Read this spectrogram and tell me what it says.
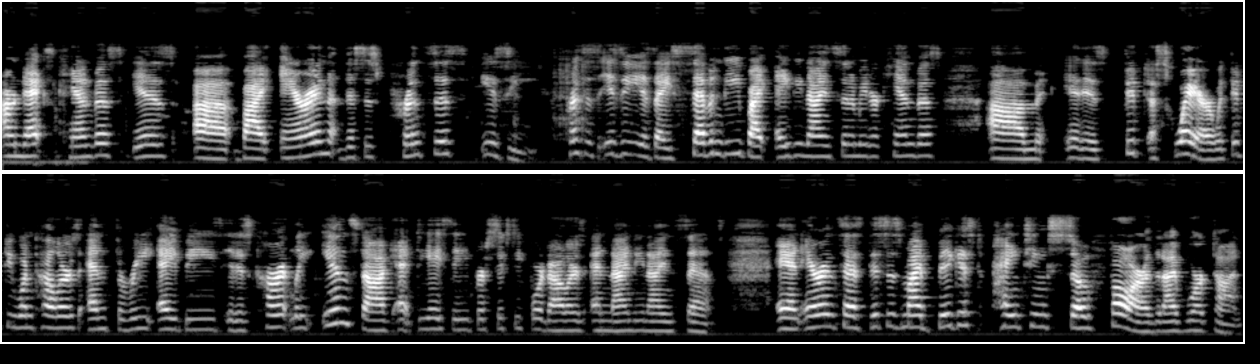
Our next canvas is uh, by Erin. This is Princess Izzy. Princess Izzy is a 70 by 89 centimeter canvas. Um, it is 50, a square with 51 colors and three ABs. It is currently in stock at DAC for $64.99. And Erin says, This is my biggest painting so far that I've worked on.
